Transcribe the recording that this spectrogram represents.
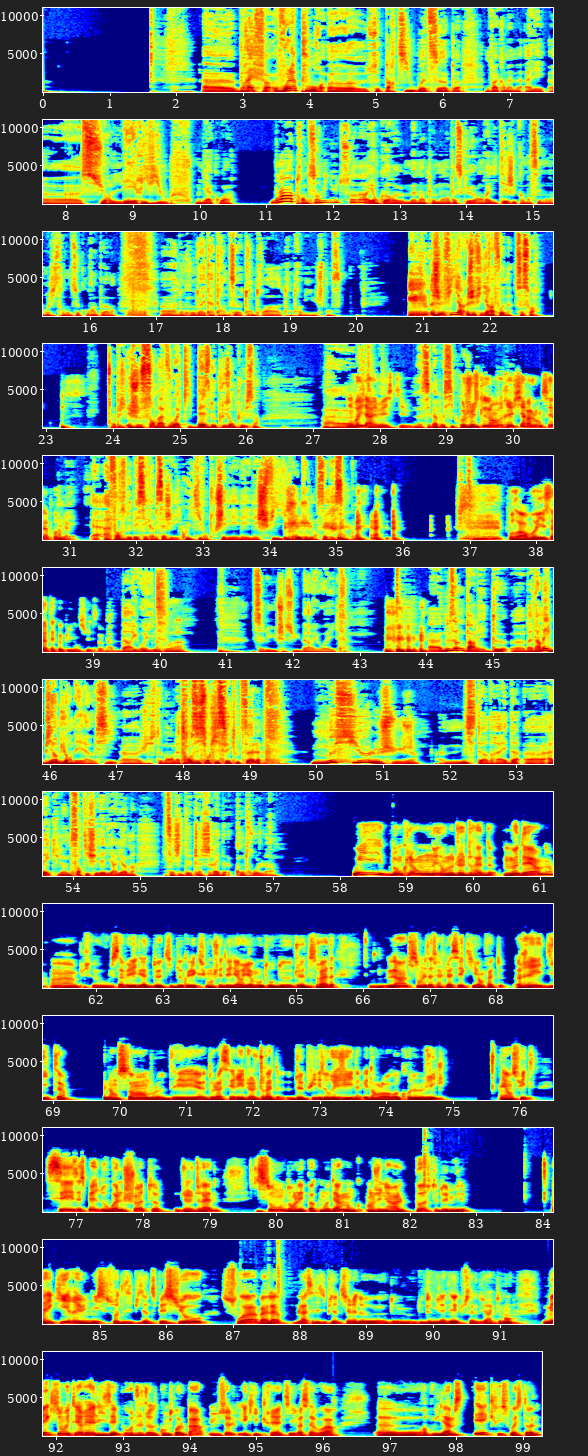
Euh, bref, voilà pour euh, cette partie WhatsApp. On va quand même aller euh, sur les reviews. On est à quoi? 35 minutes, ça va. Et encore même un peu moins parce que en réalité j'ai commencé mon enregistrement de secours un peu avant. donc on doit être à 30, 33, 33 minutes, je pense. je vais finir, je vais finir à faune ce soir. Je sens ma voix qui baisse de plus en plus. Euh, on va y arriver, Steve. C'est pas possible. Faut juste réussir à lancer la première. À, force de baisser comme ça, j'ai les couilles qui vont toucher les, les, les chevilles, quoi, tellement ça descend, quoi. Faudra envoyer ça à ta copine ensuite. Ah, Barry White. Salut, je suis Barry White. euh, nous allons parler de euh, bah, d'un mec bien burné là aussi, euh, justement, la transition qui se fait toute seule. Monsieur le juge, Mr. Dread, euh, avec une, une sortie chez Delirium il s'agit de Judge Dredd Control. Oui, donc là on est dans le Judge Dredd moderne, euh, puisque vous le savez, il y a deux types de collections chez Delirium autour de Judge Dredd. L'un qui sont les affaires classées, qui en fait réédite l'ensemble de la série Judge Dredd depuis les origines et dans l'ordre chronologique. Et ensuite, ces espèces de one-shot Judge Dredd qui sont dans l'époque moderne, donc en général post 2000, et qui réunissent soit des épisodes spéciaux, soit bah là là c'est des épisodes tirés de, de, de 2000 AD tout ça directement, mais qui ont été réalisés pour Judge Control par une seule équipe créative, à savoir euh, Rob Williams et Chris Weston,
